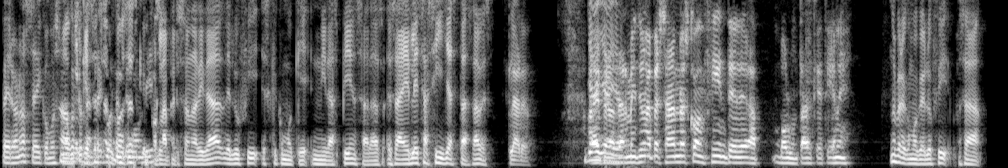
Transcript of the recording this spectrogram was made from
Pero no sé, como es una No, cosa porque tan esas son cosas que por la personalidad de Luffy es que como que ni las piensa. las- o sea, él es así y ya está, ¿sabes? Claro. Ya, A ver, ya, pero ya. realmente una persona no es consciente de la voluntad que tiene. No, pero como que Luffy, o sea,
